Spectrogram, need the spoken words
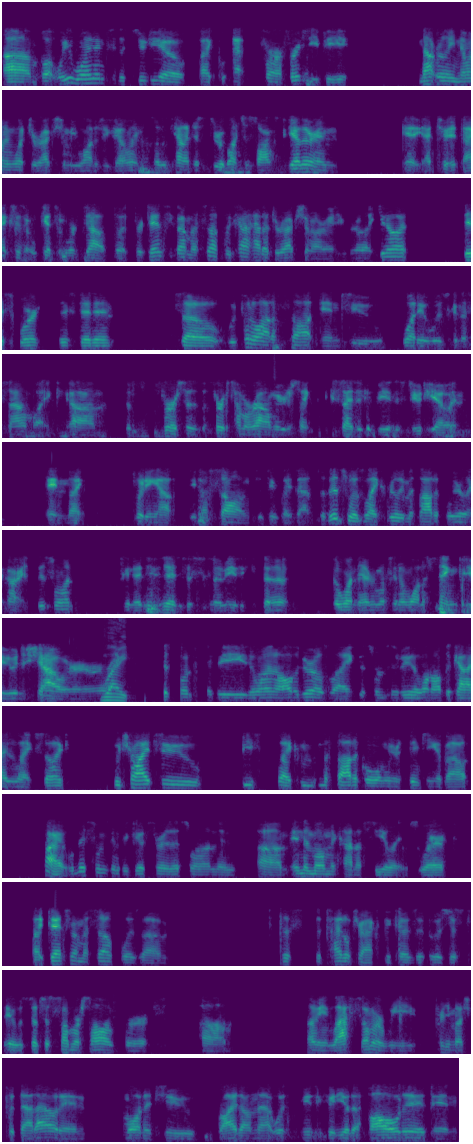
Um, but we went into the studio like at, for our first EP, not really knowing what direction we wanted to go in. So we kind of just threw a bunch of songs together, and it, it, actually gets it worked out. But for Dancing by Myself, we kind of had a direction already. We were like, you know what, this worked, this didn't. So we put a lot of thought into what it was going to sound like. Um, versus the first time around, we were just like excited to be in the studio and and like putting out you know songs and things like that. So this was like really methodical. We were like, all right, this one is gonna do this. This is gonna be the the, the one that everyone's gonna want to sing to in the shower. Right. This one's gonna be the one all the girls like. This one's gonna be the one all the guys like. So like we tried to be like methodical when we were thinking about. All right, well, this one's gonna be good for this one, and um, in the moment kind of feelings where, like, dancing by myself was um, this the title track because it was just it was such a summer song for um, I mean, last summer we pretty much put that out and wanted to ride on that with music video that followed it, and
